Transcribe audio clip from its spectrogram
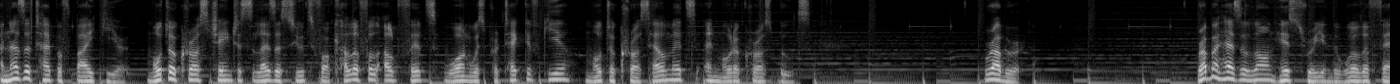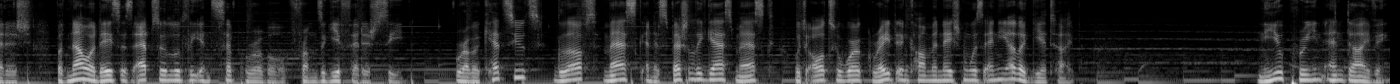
Another type of bike gear, motocross changes leather suits for colorful outfits worn with protective gear, motocross helmets and motocross boots. Rubber. Rubber has a long history in the world of fetish, but nowadays is absolutely inseparable from the gear fetish scene. Rubber catsuits, gloves, masks and especially gas masks, which also work great in combination with any other gear type. Neoprene and diving.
